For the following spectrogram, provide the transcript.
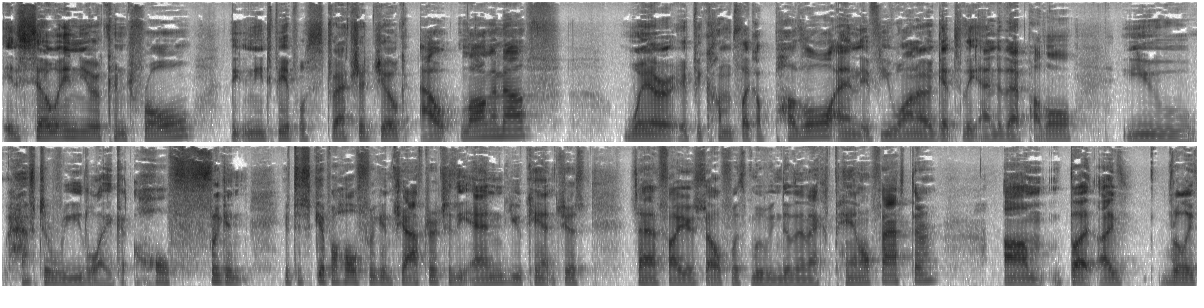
is so in your control that you need to be able to stretch a joke out long enough where it becomes like a puzzle and if you want to get to the end of that puzzle you have to read like a whole friggin' you have to skip a whole friggin' chapter to the end you can't just satisfy yourself with moving to the next panel faster. Um, but I really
